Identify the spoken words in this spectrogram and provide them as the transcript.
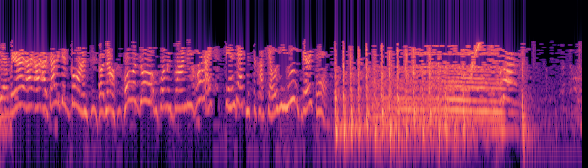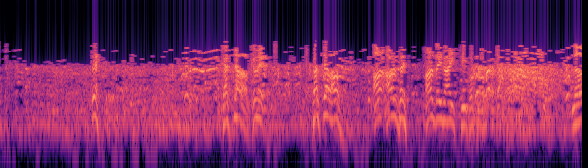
Yeah, but I, I, I- I gotta get going. Uh, now, hold the door open for me, Blondie. All right, stand back, Mr. Costello. He moves very fast. Costello, come here. Costello, are, aren't they aren't they nice people? No,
